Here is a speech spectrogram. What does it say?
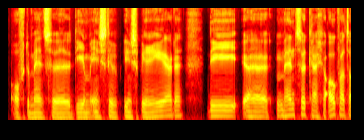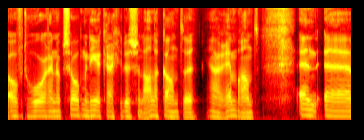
of de mensen die hem inspireerden. Die eh, mensen krijg je ook wat over te horen en op zo'n manier krijg je dus van alle kanten ja, Rembrandt. En eh,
